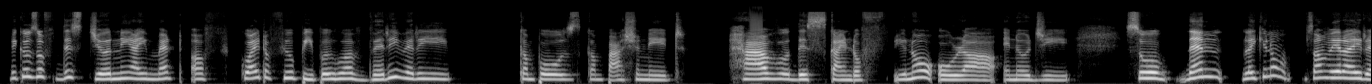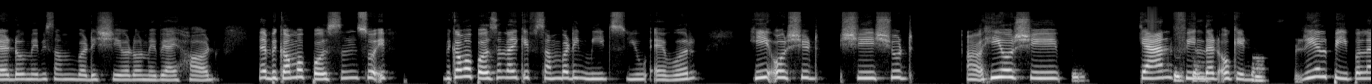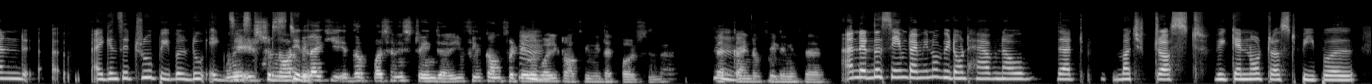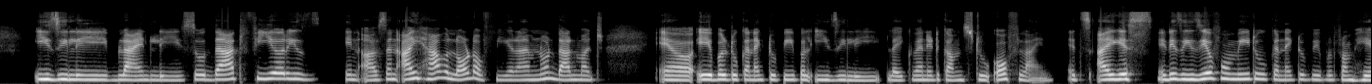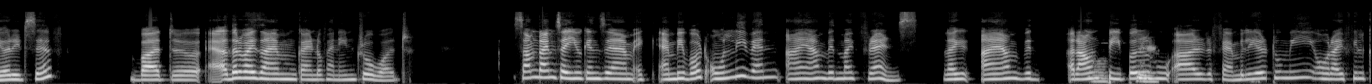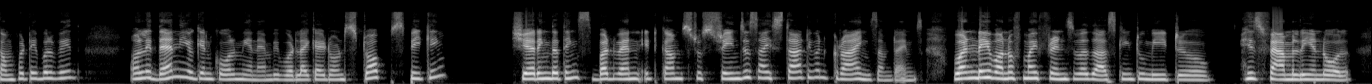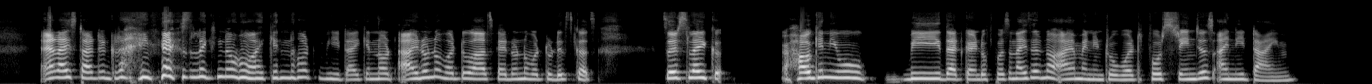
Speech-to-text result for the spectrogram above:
because of this journey, I met of quite a few people who are very, very composed, compassionate, have this kind of, you know, aura, energy So then, like, you know, somewhere I read or maybe somebody shared or maybe I heard, they become a person. So if become a person, like if somebody meets you ever, he or should she should uh, he or she can feel that okay, real people and uh, I can say true people do mean, it exist should not be like the person is stranger. You feel comfortable Hmm. while talking with that person. That Hmm. kind of feeling is there. and at the same time you know we don't have now that much trust we cannot trust people easily blindly. So that fear is in us. And i have a lot of fear. I'm not that much uh, able to connect to people easily like when it comes to offline. It's i guess it is easier for me to connect to people from here itself. But uh, otherwise i'm kind of an introvert. Sometimes I, you can say I'm ambivert only when I am with my friends. Like I am with around people who are familiar to me or I feel comfortable with. Only then you can call me an ambivert. Like I don't stop speaking, sharing the things. But when it comes to strangers, I start even crying sometimes. One day, one of my friends was asking to meet uh, his family and all. And I started crying. I was like, no, I cannot meet. I cannot. I don't know what to ask. I don't know what to discuss. So it's like how can you be that kind of person? I said, no, I am an introvert. For strangers, I need time.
